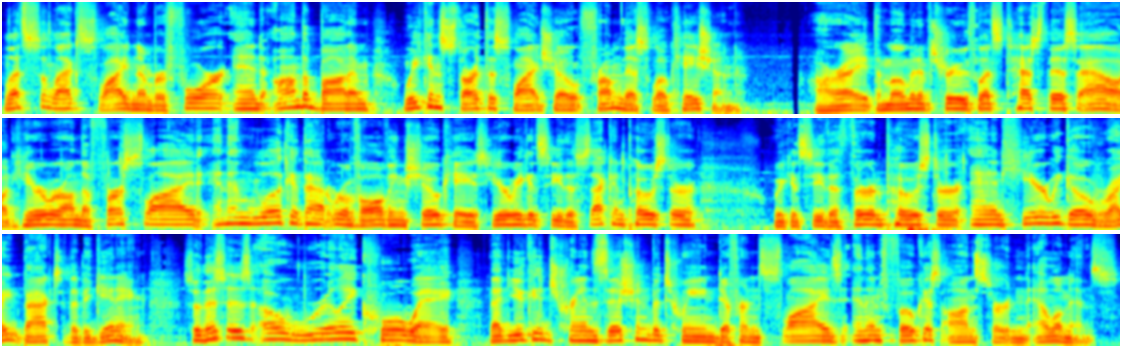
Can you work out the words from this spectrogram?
let's select slide number four, and on the bottom, we can start the slideshow from this location. All right, the moment of truth. Let's test this out. Here we're on the first slide, and then look at that revolving showcase. Here we can see the second poster, we can see the third poster, and here we go right back to the beginning. So this is a really cool way that you could transition between different slides and then focus on certain elements.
